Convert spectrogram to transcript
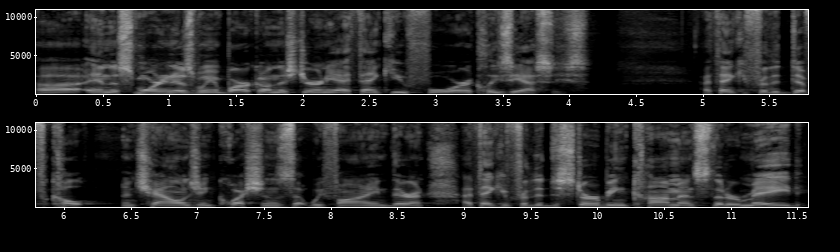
Uh, and this morning, as we embark on this journey, I thank you for Ecclesiastes. I thank you for the difficult and challenging questions that we find there. And I thank you for the disturbing comments that are made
